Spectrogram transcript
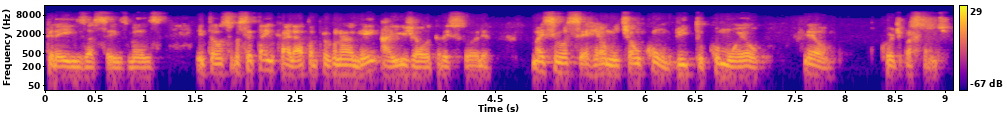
três a seis meses. Então, se você está encalhado, está procurando alguém, aí já é outra história. Mas se você realmente é um convicto como eu, meu, curte bastante.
